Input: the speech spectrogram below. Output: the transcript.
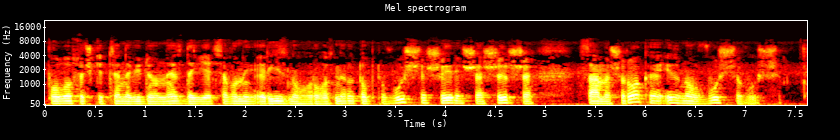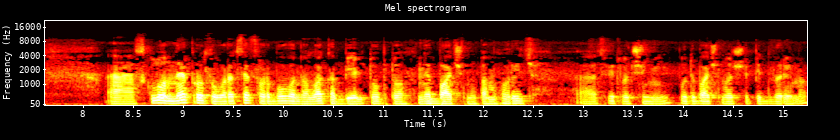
полосочки це на відео не здається. Вони різного розміру, тобто вужче, ширше, ширше, саме широке і знову вужче. Е, Скло не прозоре, це фарбована лакабель, тобто не бачно там горить е, світло чи ні, буде бачно лише під дверима.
